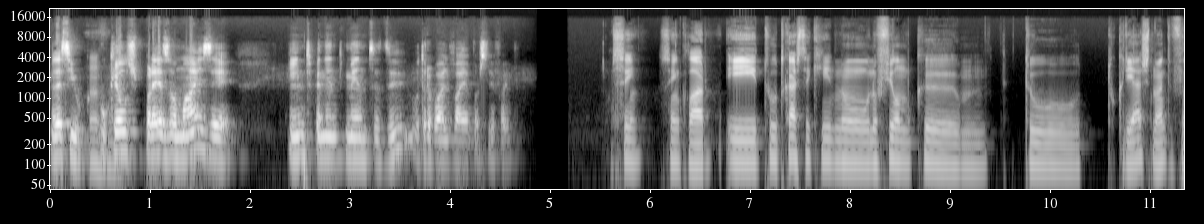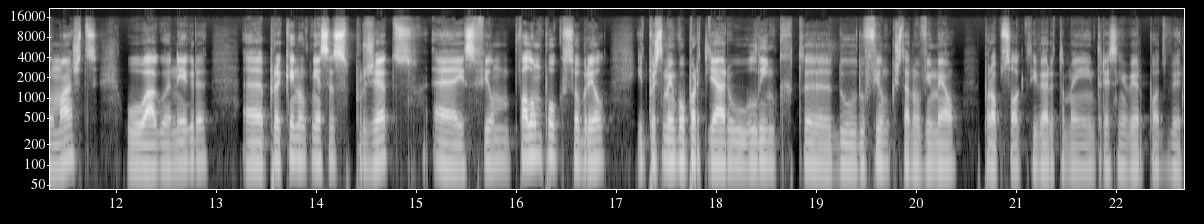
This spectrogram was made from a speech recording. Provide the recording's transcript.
Mas assim, uhum. o que eles prezam mais é, independentemente de, o trabalho vai aparecer feito. Sim, sim, claro. E tu tocaste aqui no, no filme que hum, tu, tu criaste, não é? Tu filmaste, o Água Negra. Uh, para quem não conhece esse projeto, uh, esse filme, fala um pouco sobre ele e depois também vou partilhar o link de, do, do filme que está no Vimeo para o pessoal que tiver também interesse em ver, pode ver.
